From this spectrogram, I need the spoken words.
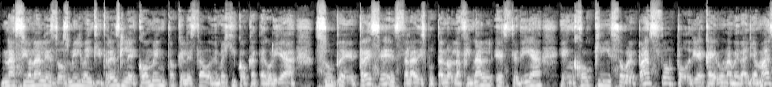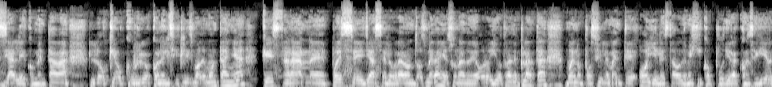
Nacionales 2023. Le comento que el Estado de México, categoría sub-13, eh, estará disputando la final este día en hockey sobre pasto. Podría caer una medalla más. Ya le comentaba lo que ocurrió con el ciclismo de montaña, que estarán, eh, pues ya se lograron dos medallas, una de oro y otra de plata. Bueno, hoy el Estado de México pudiera conseguir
